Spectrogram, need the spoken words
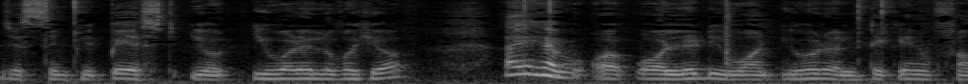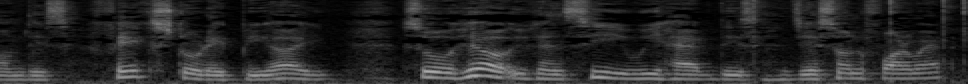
just simply paste your URL over here. I have already one URL taken from this fake store API. So here you can see we have this JSON format.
